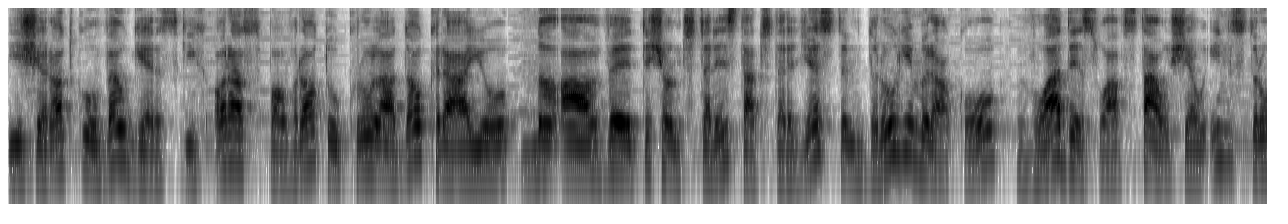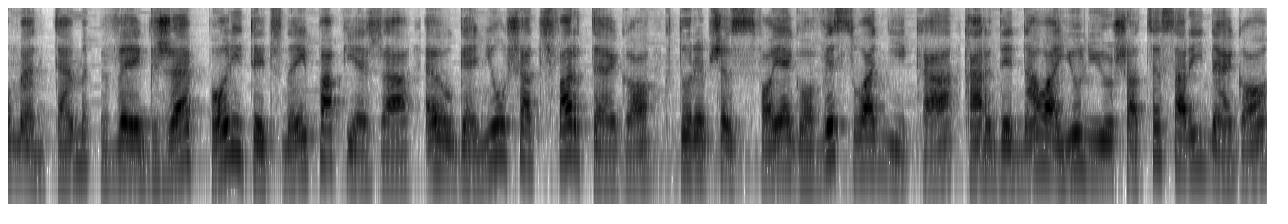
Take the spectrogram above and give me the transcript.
i środków węgierskich oraz powrotu króla do kraju. No a w 1442 roku Władysław stał się instrumentem w grze politycznej papieża Eugeniusza IV, który przez swojego wysłannika, kardynała Juliusza Cesarinego,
